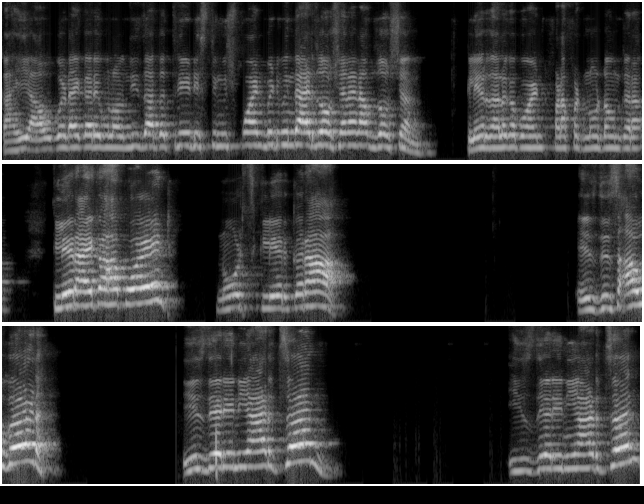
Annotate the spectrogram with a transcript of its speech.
काही अवघड आहे का रे मुलांना? These three distinct point between the adsorption and absorption clear झालं का पॉईंट फटाफट नोट डाऊन करा. क्लिअर आहे का हा पॉइंट नोट्स क्लिअर करा. इज दिस अवघड? इज देर एनी अडचण? इज देर एनी अडचण?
